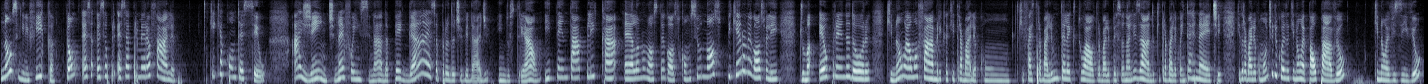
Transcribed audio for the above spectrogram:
não significa. Então, essa, é, essa é a primeira falha. O que, que aconteceu? A gente né, foi ensinada a pegar essa produtividade industrial e tentar aplicar ela no nosso negócio, como se o nosso pequeno negócio ali, de uma empreendedora, que não é uma fábrica, que trabalha com. que faz trabalho intelectual, trabalho personalizado, que trabalha com a internet, que trabalha com um monte de coisa que não é palpável, que não é visível,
